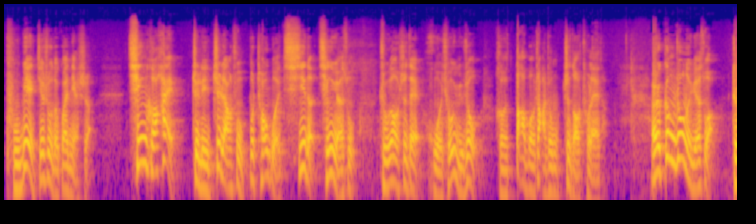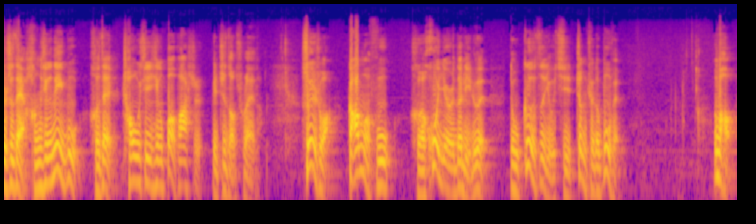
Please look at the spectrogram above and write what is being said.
普遍接受的观点是，氢和氦这类质量数不超过七的氢元素，主要是在火球宇宙和大爆炸中制造出来的。而更重的元素，这是在恒星内部和在超新星爆发时被制造出来的。所以说，伽莫夫和霍伊尔的理论都各自有其正确的部分。那么好，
